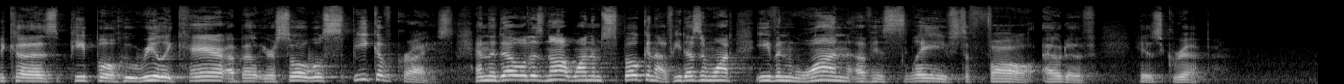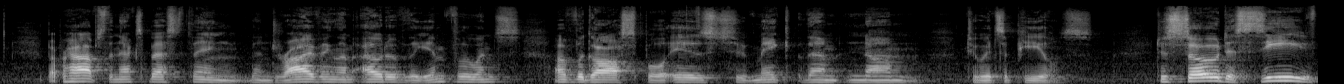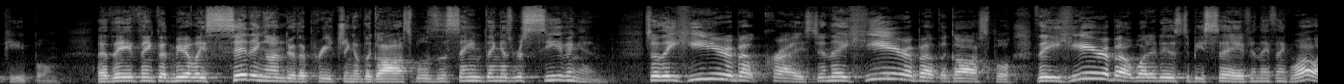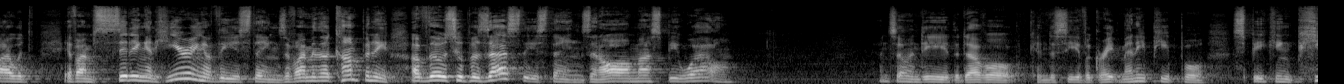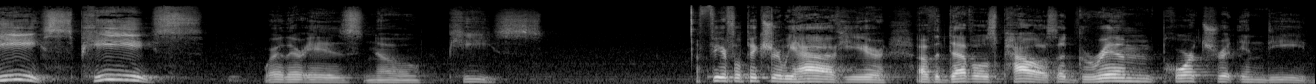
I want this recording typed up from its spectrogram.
Because people who really care about your soul will speak of Christ. And the devil does not want him spoken of. He doesn't want even one of his slaves to fall out of his grip. But perhaps the next best thing than driving them out of the influence of the gospel is to make them numb to its appeals, to so deceive people that they think that merely sitting under the preaching of the gospel is the same thing as receiving Him. So they hear about Christ and they hear about the gospel. They hear about what it is to be saved and they think, well, I would, if I'm sitting and hearing of these things, if I'm in the company of those who possess these things, then all must be well. And so, indeed, the devil can deceive a great many people, speaking peace, peace, where there is no peace. A fearful picture we have here of the devil's palace, a grim portrait indeed.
